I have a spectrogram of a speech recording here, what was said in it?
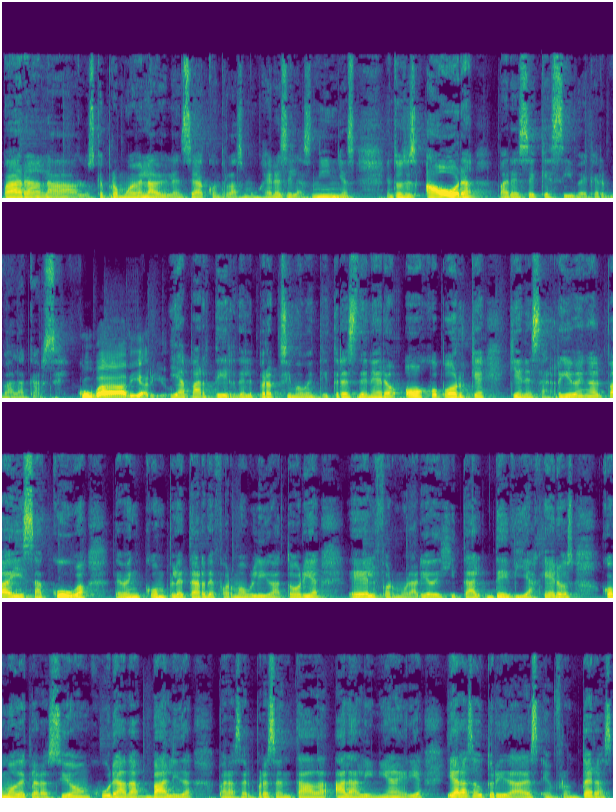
para los que promueven la violencia contra las mujeres y las niñas. Entonces ahora parece que sí Becker va a la cárcel. Cuba a diario. Y a partir del próximo 23 de enero, ojo porque quienes arriben al país, a Cuba, deben completar de forma obligatoria el formulario digital de viajeros como declaración jurada válida para ser presentada a la línea aérea y a las autoridades en fronteras.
